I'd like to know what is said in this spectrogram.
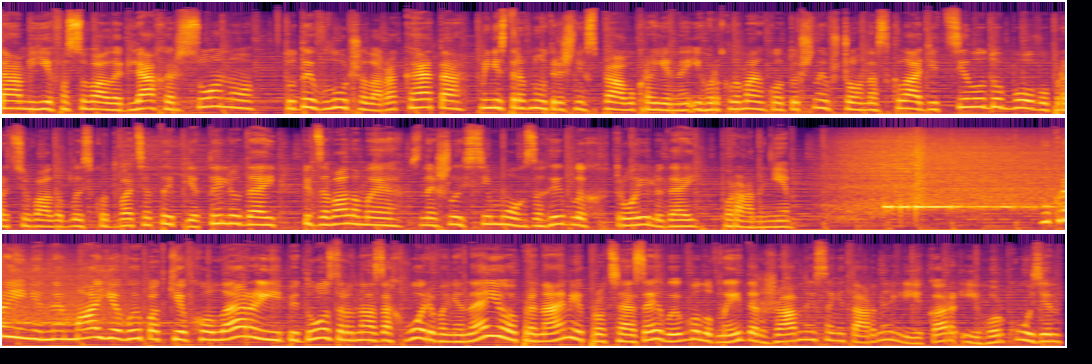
Там її фасували для Херсону. Туди влучила ракета. Міністр внутрішніх справ України Ігор Клименко уточнив, що на складі цілодобово працювали близько 25 людей. Під завалами знайшли сімох загиблих, троє людей поранені. В Україні немає випадків холери і підозр на захворювання нею. Принаймні про це заявив головний державний санітарний лікар Ігор Кузін.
